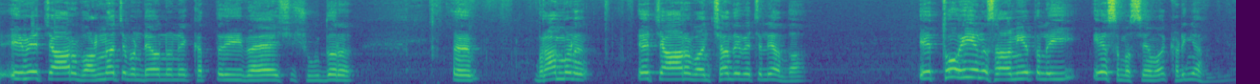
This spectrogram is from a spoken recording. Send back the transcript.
ਇਵੇਂ ਚਾਰ ਵਰਣਾਂ ਚ ਵੰਡਿਆ ਉਹਨਾਂ ਨੇ, ਖੱਤਰੀ, ਵੈਸ਼, ਸ਼ੂਦਰ ਬ੍ਰਾਹਮਣ, ਇਹ ਚਾਰ ਵੰਸ਼ਾਂ ਦੇ ਵਿੱਚ ਲਿਆਂਦਾ। ਇੱਥੋਂ ਹੀ ਇਨਸਾਨੀਅਤ ਲਈ ਇਹ ਸਮੱਸਿਆਵਾਂ ਖੜੀਆਂ ਹੋਈਆਂ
